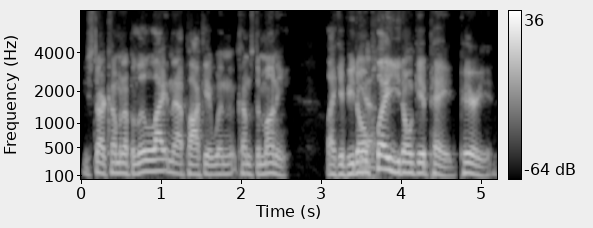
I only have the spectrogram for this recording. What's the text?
you start coming up a little light in that pocket when it comes to money. Like if you don't Yeah. play, you don't get paid, period.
